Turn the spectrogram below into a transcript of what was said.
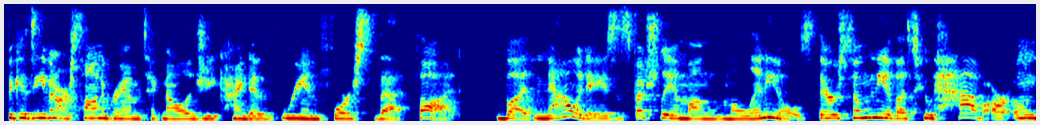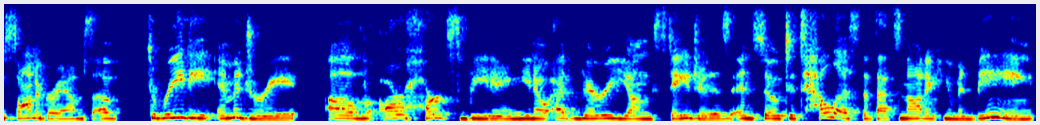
because even our sonogram technology kind of reinforced that thought. But nowadays, especially among millennials, there are so many of us who have our own sonograms of 3D imagery of our hearts beating, you know, at very young stages. And so to tell us that that's not a human being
